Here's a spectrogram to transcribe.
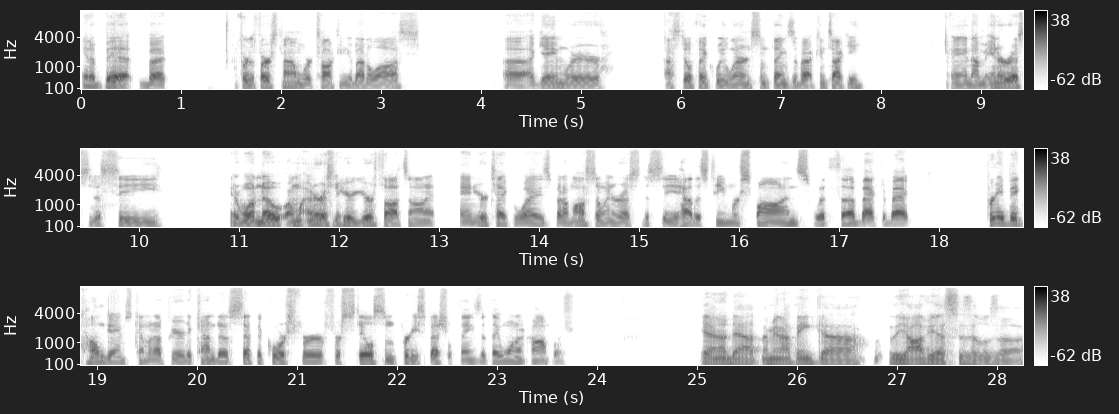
in a bit, but for the first time, we're talking about a loss, uh, a game where I still think we learned some things about Kentucky, and I'm interested to see. Well, no, I'm interested to hear your thoughts on it and your takeaways, but I'm also interested to see how this team responds with back to back pretty big home games coming up here to kind of set the course for for still some pretty special things that they want to accomplish. Yeah, no doubt. I mean, I think uh, the obvious is it was a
